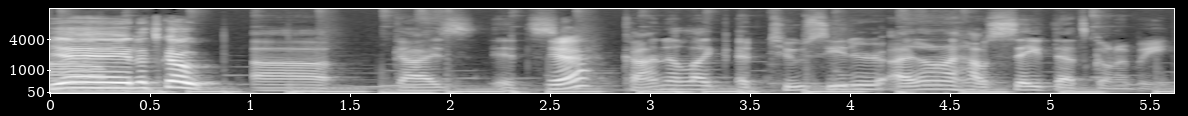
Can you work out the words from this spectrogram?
Yay, let's go. Uh, guys, it's Yeah? kind of like a two-seater. I don't know how safe that's gonna be.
